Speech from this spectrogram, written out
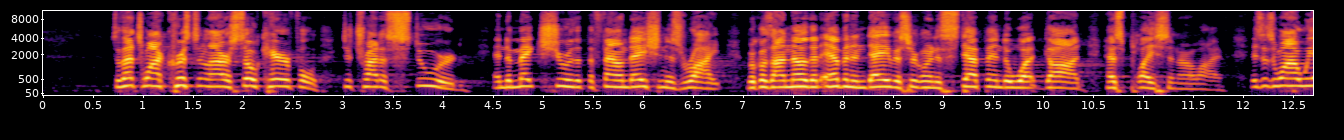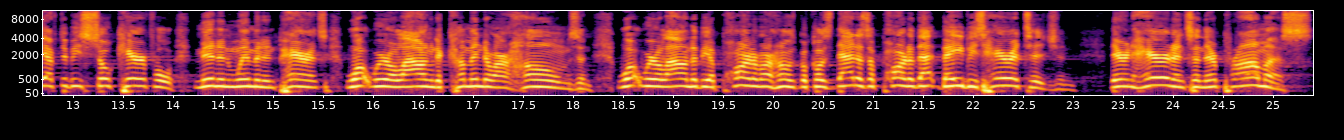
So that's why Kristen and I are so careful to try to steward and to make sure that the foundation is right because I know that Evan and Davis are going to step into what God has placed in our life. This is why we have to be so careful, men and women and parents, what we're allowing to come into our homes and what we're allowing to be a part of our homes because that is a part of that baby's heritage and their inheritance and their promise.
